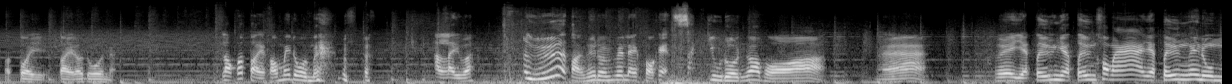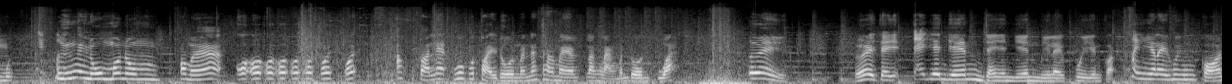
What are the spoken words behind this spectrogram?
เขาต่อยต่อยเราโดนอะ เราก็ต่อยเขาไม่โดนมันอะไรวะเออต่อยไม่โดนไม่เป็นไรขอแค่สกิลโดนก็พออ่าเฮ้ยอย่าตึงอย่าตึงเข้ามาอย่าตึงไอ้หนุ่มตึงไอ้หนุ่มพ่อหนุ่มเข้ามาโอ๊ยโอ๊ยโอ๊ยโอ๊ยโอ๊ยโอ๊ยโอ๊ยเอ้าตอนแรกพวกกูต่อยโดนมันนะทำไมหลังๆมันโดนกูวะเอ้ย เฮ้ยใจใจเย็นเย็นใจเย็นเย็นมีอะไรคุยกันก่อนไม่มีอะไรคุยกันก่อน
